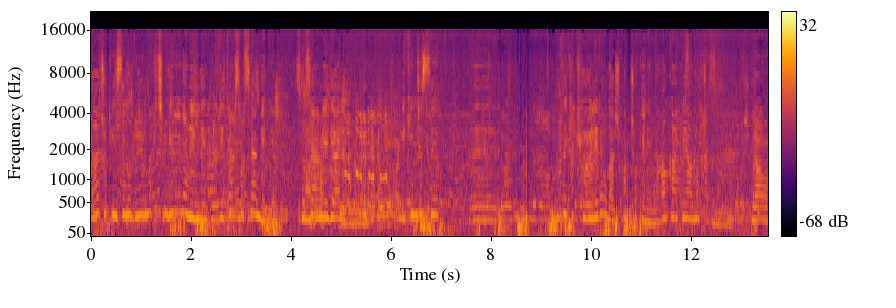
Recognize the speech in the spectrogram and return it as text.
Daha çok insanı duyurmak için bir en önemli kriter sosyal medya. Sosyal medyayla duyurmak. İkincisi e, buradaki köylere ulaşmak çok önemli. Halk arkaya almak çok önemli. Bravo.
